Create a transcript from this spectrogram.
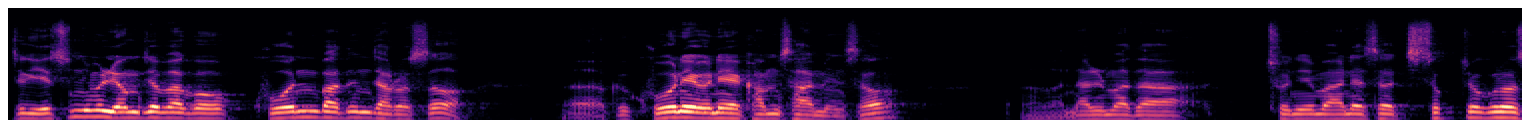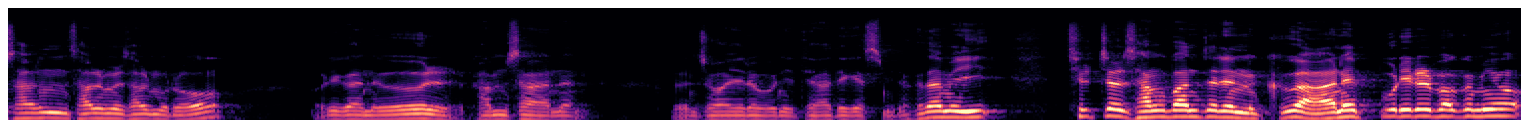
즉 예수님을 영접하고 구원받은 자로서 어, 그 구원의 은혜에 감사하면서 어, 날마다 주님 안에서 지속적으로 사는 삶을 삶으로 우리가 늘 감사하는 그런 저와 여러분이 되어야 되겠습니다. 그 다음에 이 7절 상반절에는 그 안에 뿌리를 박으며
